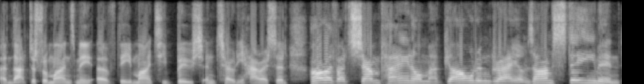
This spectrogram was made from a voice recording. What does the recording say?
and that just reminds me of the Mighty Boosh and Tony Harrison. I've had champagne on my Golden Grahams. I'm steaming.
